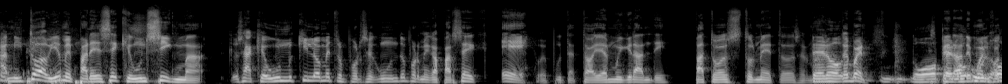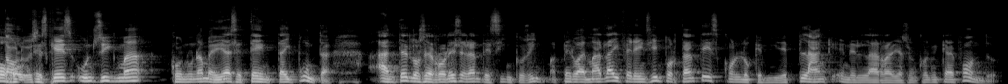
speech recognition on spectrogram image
a mí todavía me parece que un sigma, o sea, que un kilómetro por segundo por megaparsec, eh, puta, todavía es muy grande para todos estos métodos, hermano. Pero, bueno, no, pero es que es un sigma con una medida de 70 y punta. Antes los errores eran de 5 sigma, pero además la diferencia importante es con lo que mide Planck en la radiación cósmica de fondo.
